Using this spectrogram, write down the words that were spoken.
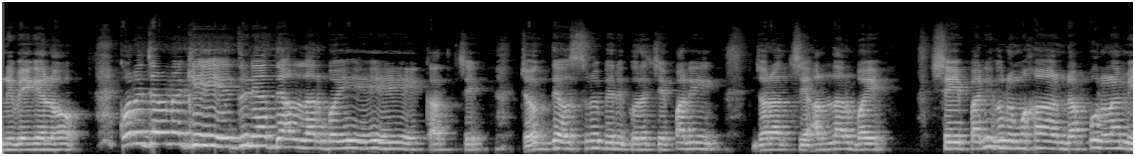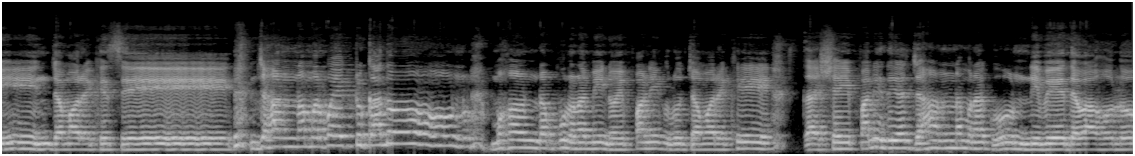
নিবে গেল। করে যাও নাকি, দুনিয়াতে আল্লাহর বয়ে কাঁদছে, চোখ দিয়ে অস্ত্র বের করেছে, পানি জড়াচ্ছে, আল্লাহর বয়ে সেই পানিগুলো মহান রাব্বুল আলামিন জমা রেখেছে। জাহান্নামের ভয় একটু কাঁদন। মহান রাব্বুল আলামিন ওই পানিগুলো জমা রেখে তাই সেই পানি দিয়ে জাহান্নামের আগুন নিভে দেওয়া হলো।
